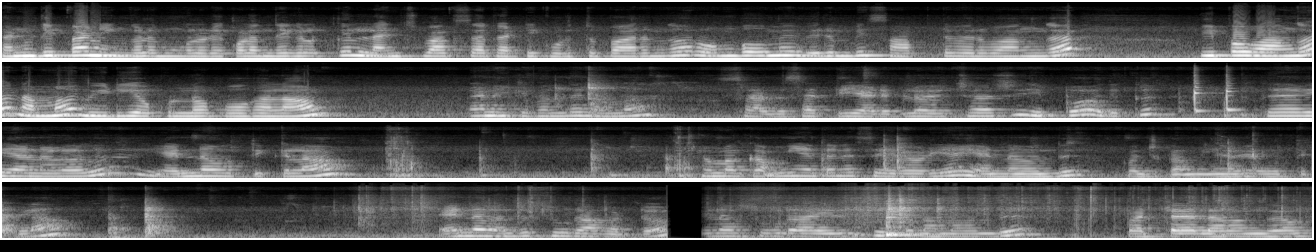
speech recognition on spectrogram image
கண்டிப்பாக நீங்களும் உங்களுடைய குழந்தைகளுக்கு லஞ்ச் பாக்ஸாக கட்டி கொடுத்து பாருங்கள் ரொம்பவுமே விரும்பி சாப்பிட்டு வருவாங்க. இப்போ வாங்க நம்ம வீடியோக்குள்ளே போகலாம். இன்றைக்கி வந்து நம்ம சட்டி அடுப்பில் வச்சாச்சு. இப்போது அதுக்கு தேவையான அளவு எண்ணெய் ஊற்றிக்கலாம் நம்ம கம்மியாக தானே செய்கிறோடைய எண்ணெய் வந்து கொஞ்சம் கம்மியாகவே ஊற்றிக்கலாம் எண்ணெய் வந்து சூடாகட்டும். எண்ணெய் சூடாகிடுச்சு இப்போ நம்ம வந்து பட்டை லவங்கம்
